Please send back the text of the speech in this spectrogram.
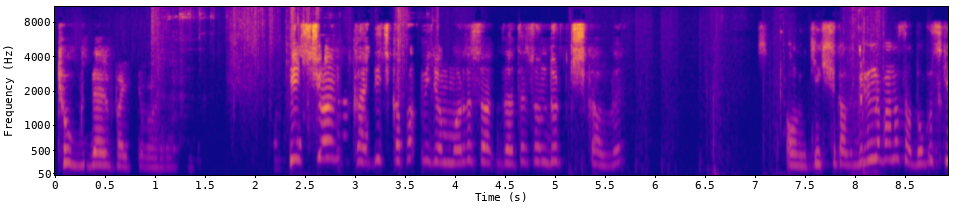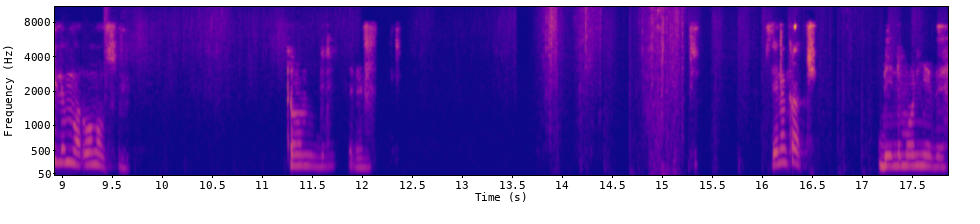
Çok güzel bir fight'tı bu. Hiç şu an kaydı hiç kapatmayacağım bu arada. Zaten son 4 kişi kaldı. Oğlum iki kişi kaldı. Birini bana sal. 9 kilim var 10 olsun. Tamam biriktirelim. Senin kaç? Benim 17.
